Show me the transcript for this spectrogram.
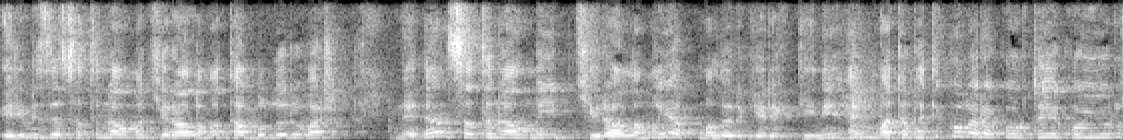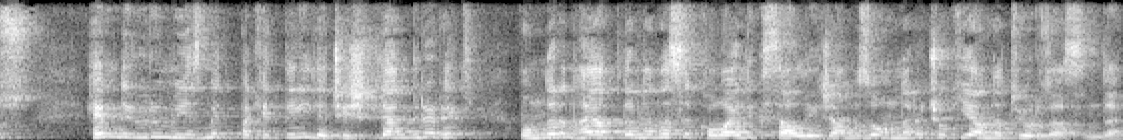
elimizde satın alma kiralama tabloları var. Neden satın almayıp kiralama yapmaları gerektiğini hem matematik olarak ortaya koyuyoruz hem de ürün ve hizmet paketleriyle çeşitlendirerek onların hayatlarına nasıl kolaylık sağlayacağımızı onlara çok iyi anlatıyoruz aslında.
